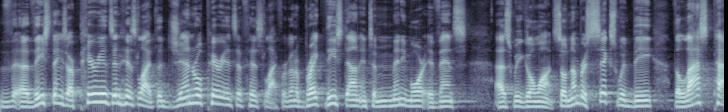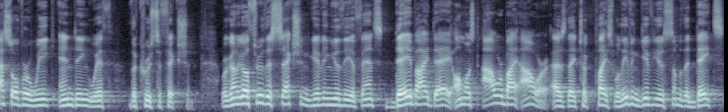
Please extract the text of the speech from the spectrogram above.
The, uh, these things are periods in his life, the general periods of his life. We're going to break these down into many more events as we go on. So number six would be the last Passover week ending with the crucifixion. We're going to go through this section giving you the events day by day, almost hour by hour as they took place. We'll even give you some of the dates,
